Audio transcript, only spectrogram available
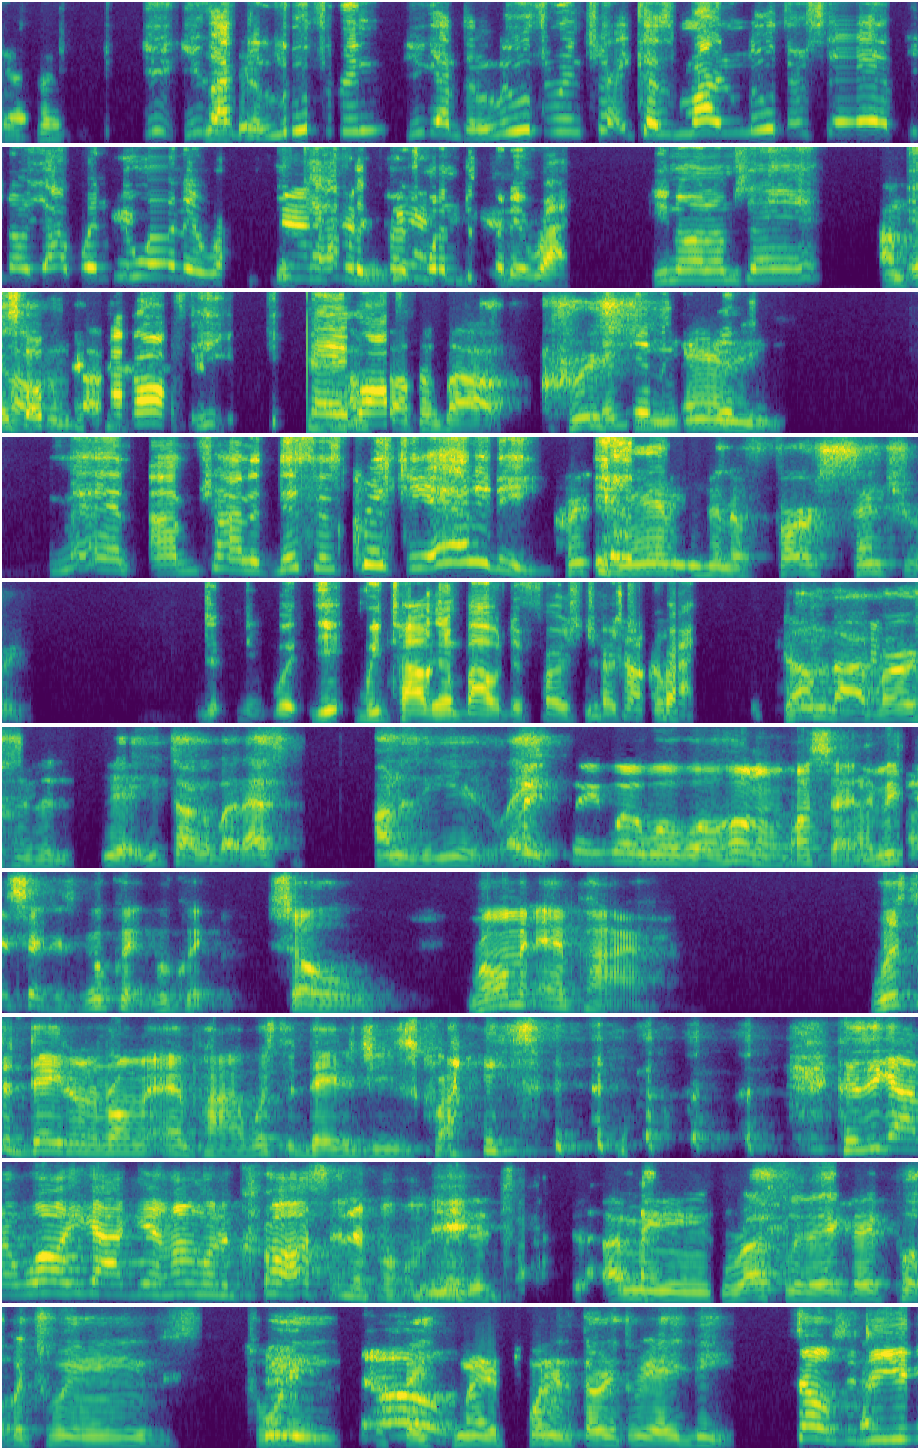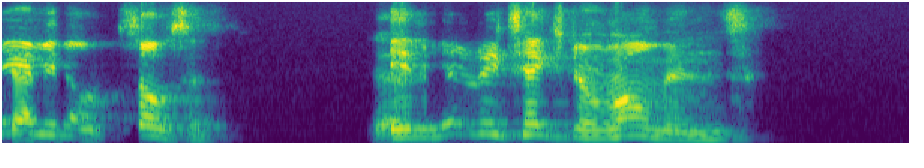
you, you got the Lutheran you got the Lutheran church because Martin Luther said you know y'all wasn't doing it right the Catholic church wasn't doing it right you know what I'm saying I'm and talking he about. off he, he came I'm off talking about then- Christianity. Man I'm trying to this is Christianity Christianity is in the first century. D- d- we- we talking about the first You church of Christ Dum Diversas and yeah, you talk about that's hundreds of years Wait, late. wait, whoa, whoa, whoa. Hold on one second. Let me uh-huh. just say this real quick, real quick. So, Roman Empire. What's the date on the Roman Empire? What's the date of Jesus Christ? Because he got a wall, he got to get hung on the cross in the Roman Yeah. Empire. I mean, roughly they, they put between 20, let's say No. 20 to 20 to 33 AD. Sosa, do you hear me though? Sosa. Yeah. It literally takes the Romans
